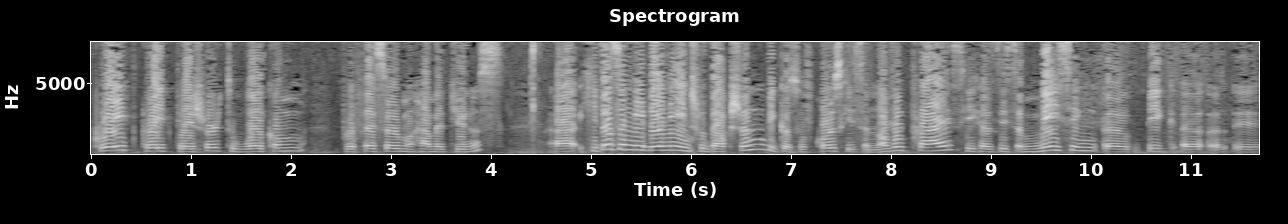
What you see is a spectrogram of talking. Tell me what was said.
great, great pleasure to welcome Professor Muhammad Yunus. Uh, he doesn't need any introduction because, of course, he's a Nobel Prize. He has this amazing uh, big uh, uh, uh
